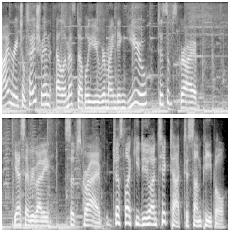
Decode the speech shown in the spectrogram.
I'm Rachel Teichman, LMSW, reminding you to subscribe. Yes, everybody, subscribe, just like you do on TikTok to some people,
